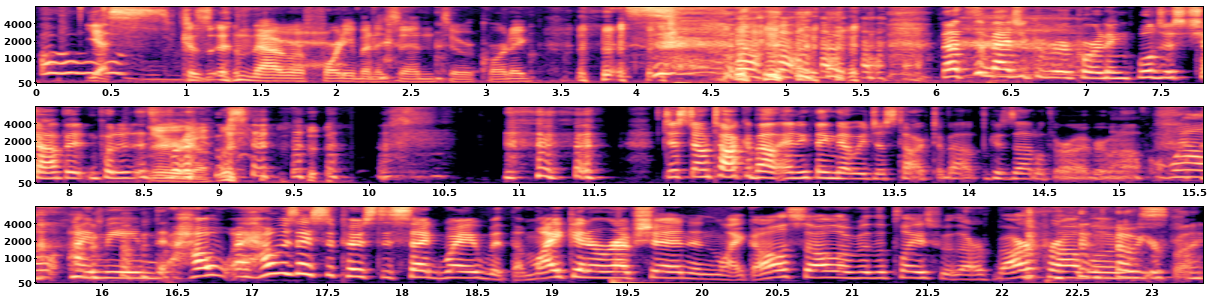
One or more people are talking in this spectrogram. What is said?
Oh. Yes, because now we're 40 minutes into recording. That's the magic of recording. We'll just chop it and put it in There you the Just don't talk about anything that we just talked about because that'll throw everyone off. Well, I mean, how how was I supposed to segue with the mic interruption and like us all over the place with our our problems? Oh, you're fine.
